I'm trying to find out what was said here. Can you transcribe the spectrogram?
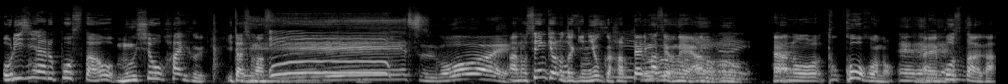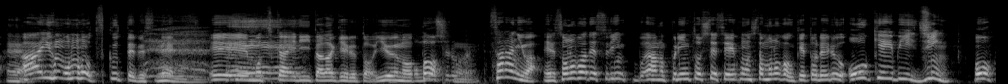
オリジナルポスターを無償配布いたします、えー、すごい。あの選挙の時によく貼ってありますよね。あの、うんうんうん。はい。あのと候補の、えええーポスターが、ええああいうものを作ってですね、えー。ええ持ち帰りいただけるというのとさらには、えーその場でスリンあのプリントして製本したものが受け取れる OKB ジンを、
